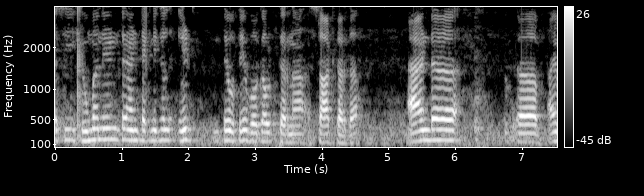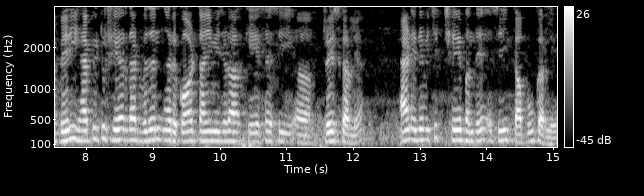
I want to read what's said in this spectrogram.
ਅਸੀਂ human int and technical int ਦੇ ਉੱਤੇ ਵਰਕਆਊਟ ਕਰਨਾ ਸਟਾਰਟ ਕਰਦਾ and I am very happy to share that within a record time ਇਹ ਜਿਹੜਾ ਕੇਸ ਹੈ ਅਸੀਂ ਟਰੇਸ ਕਰ ਲਿਆ ਐਂਡ ਇਹਦੇ ਵਿੱਚ 6 ਬੰਦੇ ਅਸੀਂ ਕਾਬੂ ਕਰ ਲਏ।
